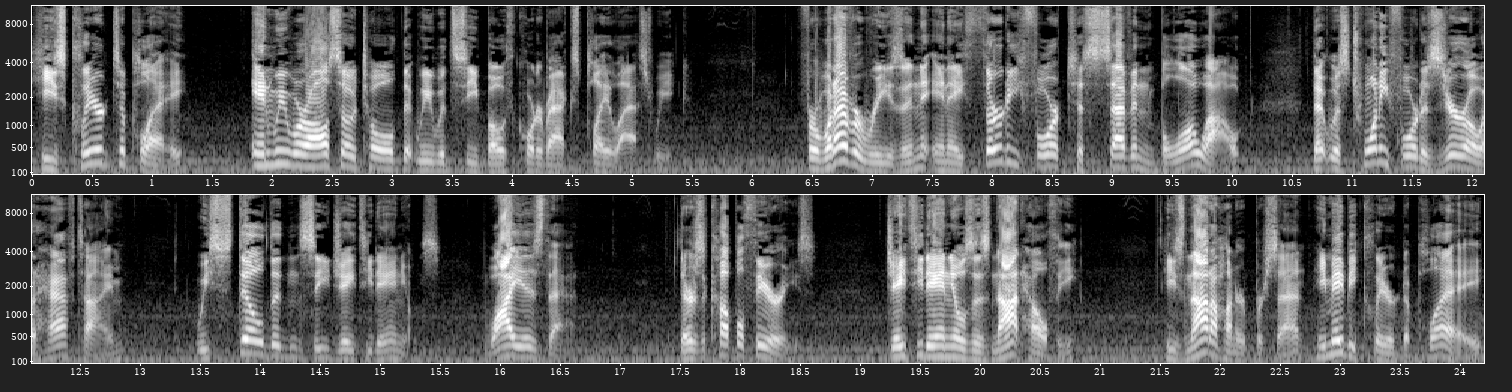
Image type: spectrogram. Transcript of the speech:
He's cleared to play. And we were also told that we would see both quarterbacks play last week. For whatever reason, in a 34 to 7 blowout that was 24 to 0 at halftime, we still didn't see JT Daniels. Why is that? There's a couple theories. JT Daniels is not healthy. He's not 100%. He may be cleared to play,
